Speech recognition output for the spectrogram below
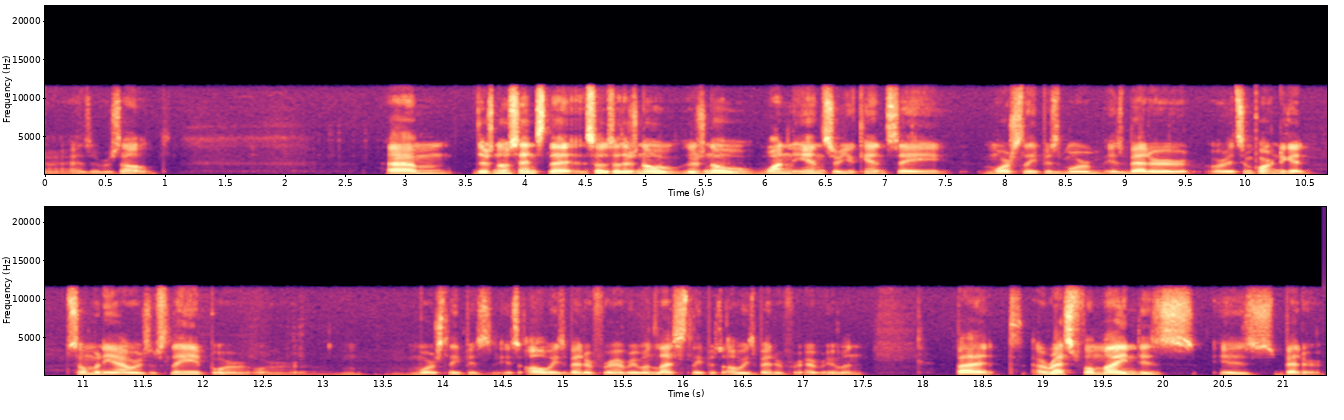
uh, as a result. Um, there's no sense that so so there's no there's no one answer. You can't say more sleep is more is better, or it's important to get so many hours of sleep, or or more sleep is is always better for everyone. Less sleep is always better for everyone. But a restful mind is is better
